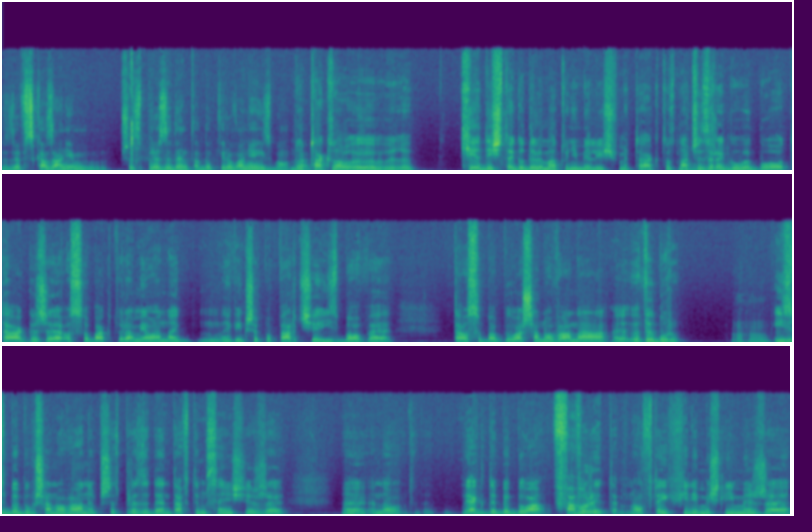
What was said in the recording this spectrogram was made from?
ze wskazaniem przez prezydenta do kierowania Izbą. No tak? tak, no, y, kiedyś tego dylematu nie mieliśmy, tak? To znaczy z reguły było tak, że osoba, która miała naj, największe poparcie izbowe, ta osoba była szanowana, y, wybór izby był szanowany przez prezydenta w tym sensie, że y, no, jak gdyby była faworytem. No, w tej chwili myślimy, że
